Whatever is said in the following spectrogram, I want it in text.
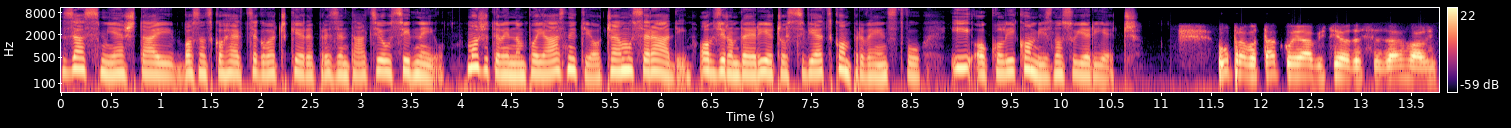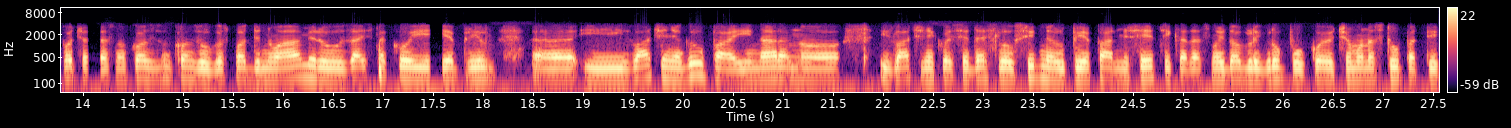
za smještaj bosansko-hercegovačke reprezentacije u Sidneju. Možete li nam pojasniti o čemu se radi, obzirom da je riječ o svjetskom prvenstvu i o kolikom iznosu je riječ? Upravo tako ja bih htio da se zahvalim počasno konzulu gospodinu Amiru, zaista koji je pril e, i izvlačenja grupa i naravno izvlačenje koje se desilo u Sidneju prije par mjeseci kada smo i dobili grupu u kojoj ćemo nastupati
